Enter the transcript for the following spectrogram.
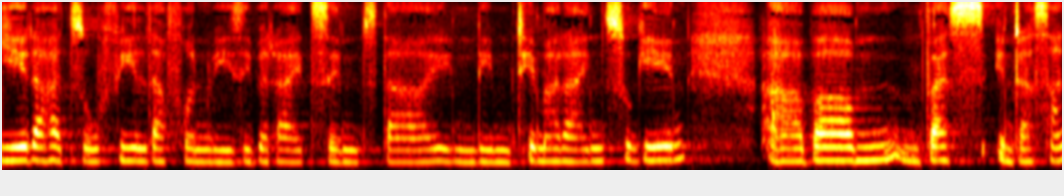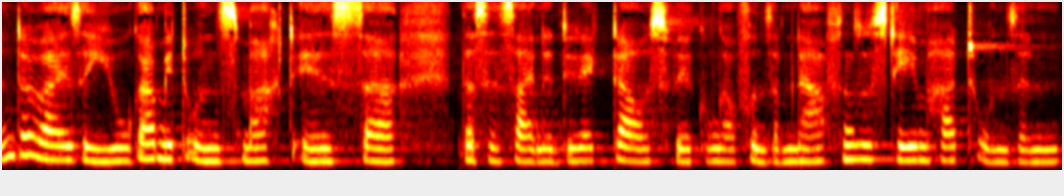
jeder hat so viel davon, wie sie bereit sind, da in dem Thema reinzugehen. Aber ähm, was interessanterweise Yoga mit uns macht, ist, äh, dass es eine direkte Auswirkung auf unser Nervensystem hat, unseren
